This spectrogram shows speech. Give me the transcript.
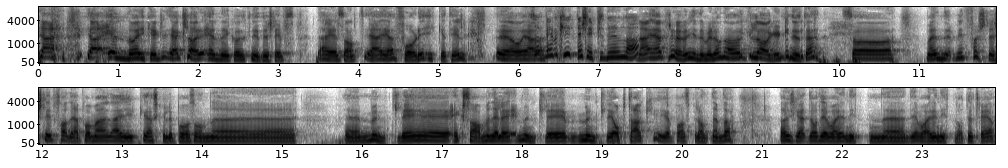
jeg, jeg, ikke, jeg, klarer ennå ikke å knytte slips. Det er helt sant. Jeg, jeg får det ikke til. så hvem knytter slipsen din da? Nei, Jeg prøver innimellom da, å lage en knute. Så, men mitt første slips hadde jeg på meg da jeg, gikk, jeg skulle på sånn uh, uh, muntlig eksamen, eller muntlig, muntlig opptak på aspirantnemnda. Da husker jeg, og det var i, 19, uh, det var i 1983. ja.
